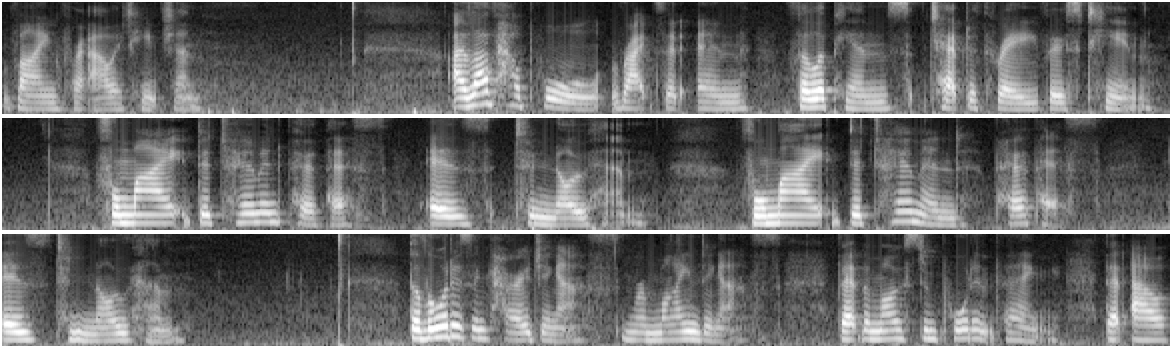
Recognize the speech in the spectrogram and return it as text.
vying for our attention. I love how Paul writes it in Philippians chapter 3 verse 10. For my determined purpose is to know him. For my determined purpose is to know him. The Lord is encouraging us reminding us that the most important thing, that our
